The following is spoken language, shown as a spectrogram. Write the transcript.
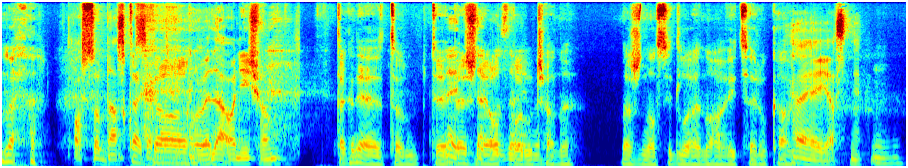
No. Osobná skúsenosť poveda o ničom. Tak nie, to, to je ne, bežne odporúčané. Máš nosiť dlhé nohavice rukávy. Hej, jasne. Mm.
